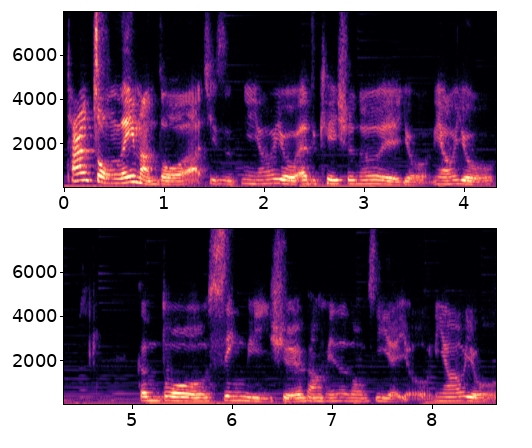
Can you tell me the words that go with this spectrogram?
它种类蛮多啦，其实你要有 educational 也有，你要有更多心理学方面的东西也有，你要有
